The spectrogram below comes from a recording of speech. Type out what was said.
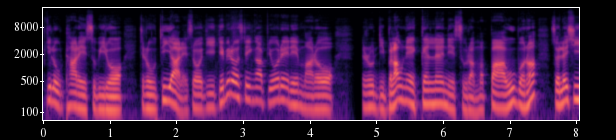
ပြုလုပ်ထားတယ်ဆိုပြီးတော့ကျွန်တော်သိရတယ်ဆိုတော့ဒီ David Rostein ကပြောတဲ့တဲမှာတော့ကျွန်တော်ဒီဘလောက်နဲ့ကန်လန့်နေဆိုတာမပါဘူးပေါ့နော်ဆိုတော့လက်ရှိ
